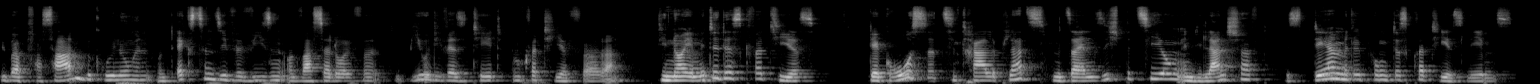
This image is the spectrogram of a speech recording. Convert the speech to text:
über Fassadenbegrünungen und extensive Wiesen und Wasserläufe die Biodiversität im Quartier fördern. Die neue Mitte des Quartiers. Der große zentrale Platz mit seinen Sichtbeziehungen in die Landschaft ist der Mittelpunkt des Quartierslebens.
